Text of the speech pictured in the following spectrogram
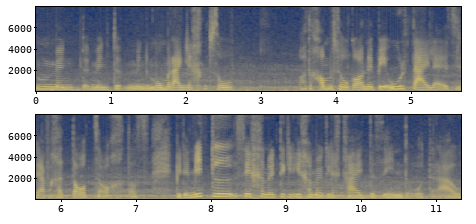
muss man eigentlich so oder kann man so gar nicht beurteilen. Es ist einfach eine Tatsache, dass bei den Mitteln sicher nicht die gleichen Möglichkeiten sind oder auch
